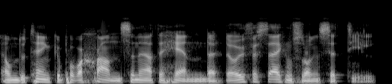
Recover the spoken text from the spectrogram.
Om du tänker på vad chansen är att det händer, det har ju försäkringsbolagen sett till.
